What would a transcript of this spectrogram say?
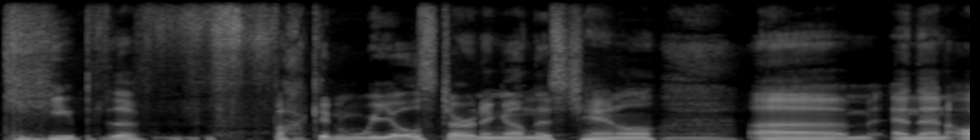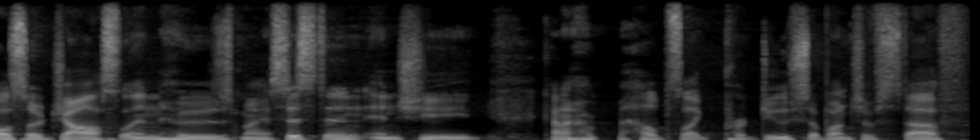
keep the fucking wheels turning on this channel. Um, and then also Jocelyn, who's my assistant, and she kind of helps like produce a bunch of stuff.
